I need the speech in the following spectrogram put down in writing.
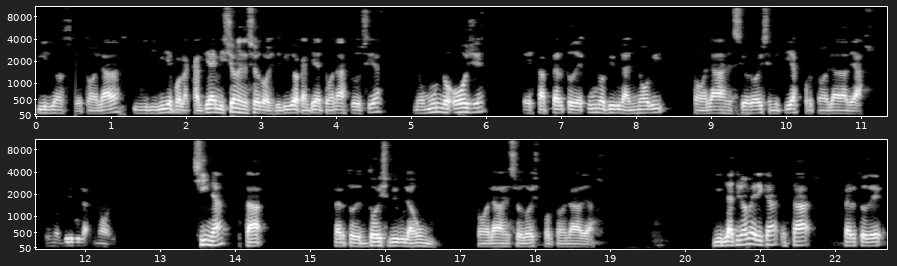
billones de toneladas, y divide por la cantidad de emisiones de CO2 dividido a cantidad de toneladas producidas, el mundo hoy está perto de 1,9 toneladas de CO2 emitidas por tonelada de aso. 1,9. China está perto de 2,1 toneladas de CO2 por tonelada de aso. Y Latinoamérica está perto de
